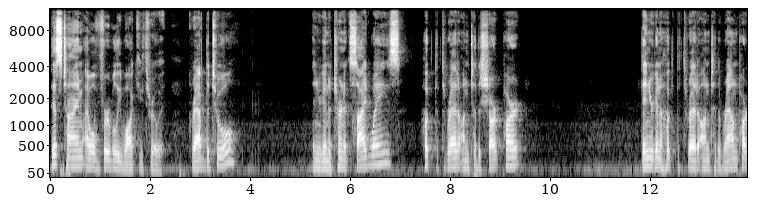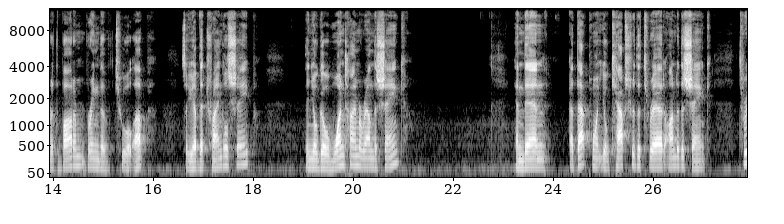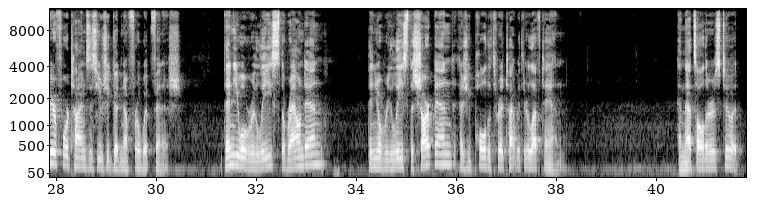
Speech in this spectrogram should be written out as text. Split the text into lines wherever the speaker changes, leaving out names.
This time I will verbally walk you through it. Grab the tool, then you're going to turn it sideways, hook the thread onto the sharp part, then you're going to hook the thread onto the round part at the bottom, bring the tool up so you have that triangle shape. Then you'll go one time around the shank, and then at that point you'll capture the thread onto the shank Three or four times is usually good enough for a whip finish. Then you will release the round end. Then you'll release the sharp end as you pull the thread tight with your left hand. And that's all there is to it.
